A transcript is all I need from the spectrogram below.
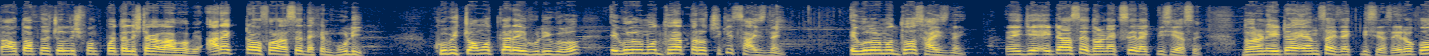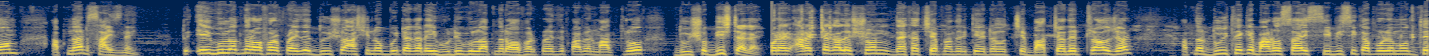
তাও তো আপনার চল্লিশ পঁয়- পঁয়তাল্লিশ টাকা লাভ হবে। আরেকটা অফার আছে, দেখেন হুডি খুবই চমৎকার এই হুডিগুলো এগুলোর মধ্যে আপনার হচ্ছে কি সাইজ নাই। এগুলোর মধ্যেও সাইজ নাই। এই যে এটা আছে, ধরেন এক্সেল এক পিসি আছে। ধরেন এইটা এম সাইজ এক পিসি আছে। এরকম আপনার সাইজ নাই। তো এইগুলো আপনার অফার প্রাইসে দুইশো আশি নব্বই টাকার এই হুডিগুলো আপনারা অফার প্রাইসে পাবেন মাত্র দুইশো বিশ টাকায়। পরে আরেকটা কালেকশন দেখাচ্ছি আপনাদেরকে, এটা হচ্ছে বাচ্চাদের ট্রাউজার আপনার দুই থেকে বারো সাইজ সিবিসি কাপড়ের মধ্যে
